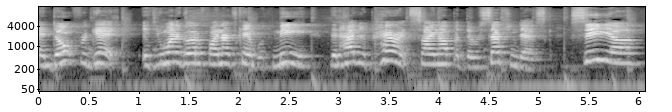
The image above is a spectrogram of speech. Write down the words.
And don't forget, if you want to go to Fine Arts Camp with me, then have your parents sign up at the reception desk. See ya!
